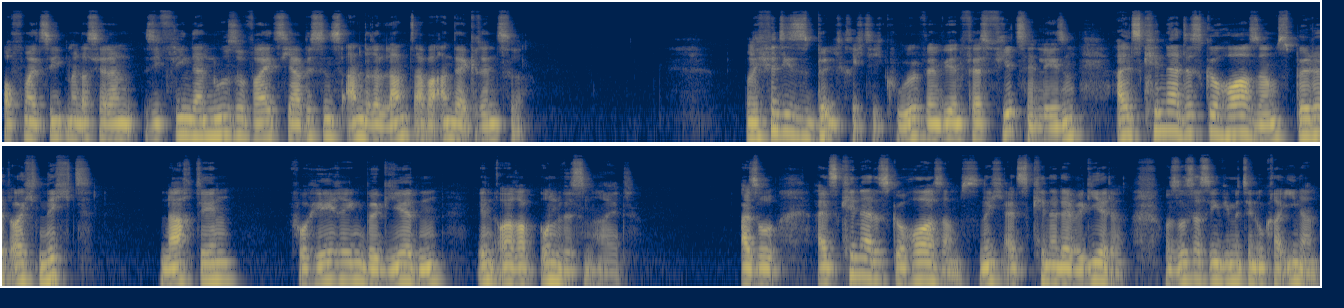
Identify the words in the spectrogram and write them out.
Oftmals sieht man das ja dann, sie fliehen dann nur so weit, ja, bis ins andere Land, aber an der Grenze. Und ich finde dieses Bild richtig cool, wenn wir in Vers 14 lesen, als Kinder des Gehorsams bildet euch nicht nach den vorherigen Begierden in eurer Unwissenheit. Also als Kinder des Gehorsams, nicht als Kinder der Begierde. Und so ist das irgendwie mit den Ukrainern.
